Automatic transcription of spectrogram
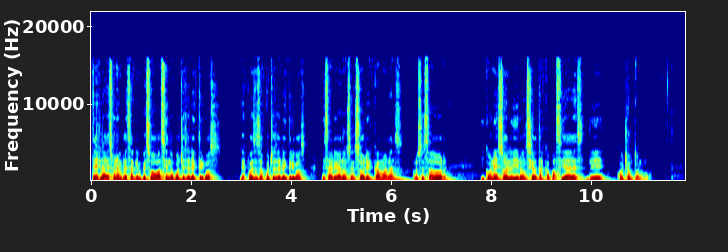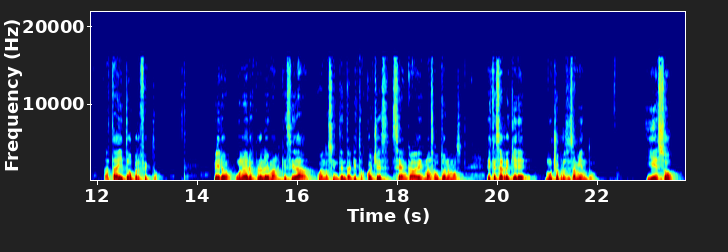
Tesla es una empresa que empezó haciendo coches eléctricos, después de esos coches eléctricos les agregaron sensores, cámaras, procesador y con eso le dieron ciertas capacidades de coche autónomo. Hasta ahí todo perfecto. Pero uno de los problemas que se da cuando se intenta que estos coches sean cada vez más autónomos es que se requiere mucho procesamiento. Y eso,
